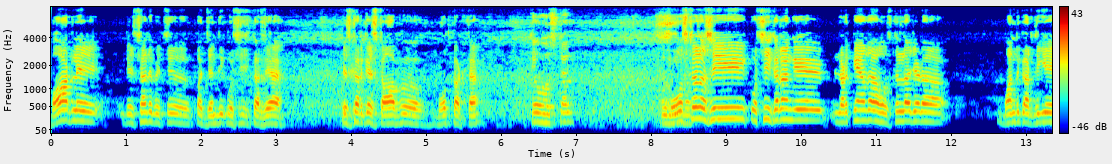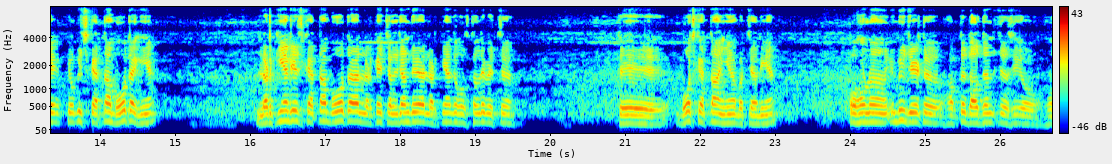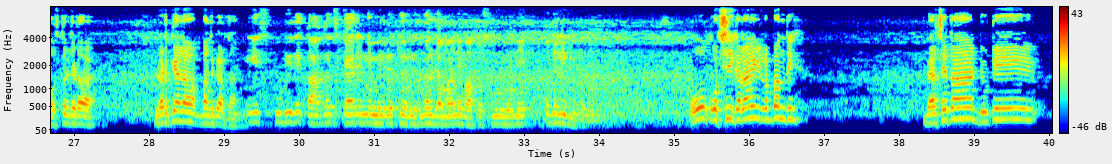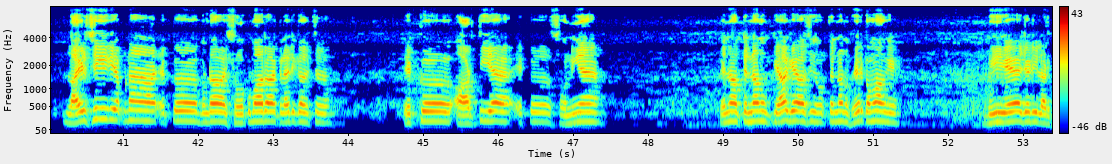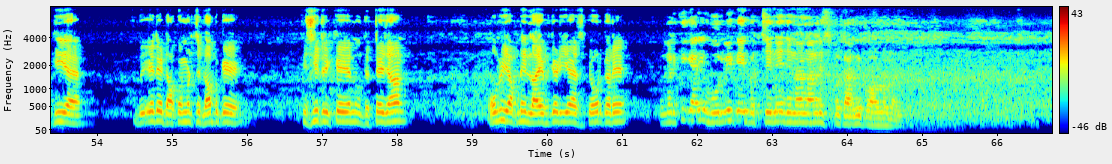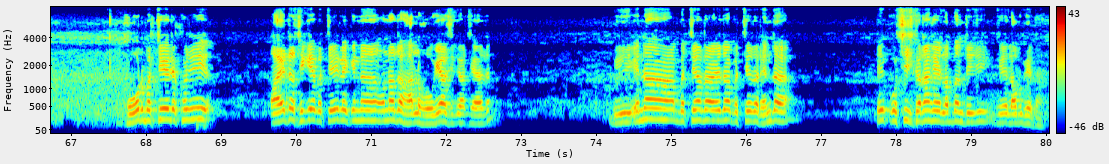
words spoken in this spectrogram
ਬਾਹਰਲੇ ਦੇਸ਼ਾਂ ਦੇ ਵਿੱਚ ਭੱਜਣ ਦੀ ਕੋਸ਼ਿਸ਼ ਕਰ ਰਿਹਾ ਹੈ। ਇਸ ਕਰਕੇ ਸਟਾਫ ਬਹੁਤ ਘੱਟ ਹੈ। ਤੇ ਹੋਸਟਲ ਹੋਸਟਲ ਅਸੀਂ ਕੋਸ਼ਿਸ਼ ਕਰਾਂਗੇ ਲੜਕਿਆਂ ਦਾ ਹੋਸਟਲ ਦਾ ਜਿਹੜਾ ਬੰਦ ਕਰ ਦਈਏ ਕਿਉਂਕਿ ਸ਼ਿਕਾਇਤਾਂ ਬਹੁਤ ਹੈਗੀਆਂ। ਲੜਕੀਆਂ ਦੀਆਂ ਸ਼ਿਕਾਇਤਾਂ ਬਹੁਤ ਹੈ ਲੜਕੇ ਚਲ ਜਾਂਦੇ ਆ ਲੜਕੀਆਂ ਦੇ ਹੋਸਟਲ ਦੇ ਵਿੱਚ। ਤੇ ਬਹੁਤ ਸ਼ਿਕਾਇਤਾਂ ਆਈਆਂ ਬੱਚਿਆਂ ਦੀਆਂ। ਉਹ ਹੁਣ ਇਮੀਡੀਏਟ ਹਫ਼ਤੇ 10 ਦਿਨ ਚ ਅਸੀਂ ਉਹ ਹੋਸਟਲ ਜਿਹੜਾ ਲੜਕਿਆਂ ਦਾ ਬੰਦ ਕਰ ਦਾਂਗੇ। ਇਸ ਕੁੜੀ ਦੇ ਕਾਗਜ਼ ਕਹਿ ਰਹੇ ਨੇ ਮੇਰੇ ਤੋਂ ਓਰੀਜਨਲ ਜਮਾ ਨੇ ਵਾਪਸ ਨਹੀਂ ਹੋਏ ਨੇ ਉਹਦੇ ਲਈ ਕੀ ਕਰੋਗੇ? ਉਹ ਕੋਸ਼ਿਸ਼ ਕਰਾਂਗੇ ਲੱਭਣ ਦੀ। ਵੈਸੇ ਤਾਂ ਡਿਊਟੀ ਲਾਈ ਸੀ ਕਿ ਆਪਣਾ ਇੱਕ ਮੁੰਡਾ ਅਸ਼ੋਕ ਕੁਮਾਰ ਆ ਕਲੈਰੀਕਲ ਚ ਇੱਕ ਆਰਤੀ ਹੈ ਇੱਕ ਸੋਨੀਆ ਹੈ। ਇਹਨਾਂ ਤਿੰਨਾਂ ਨੂੰ ਕਿਹਾ ਗਿਆ ਸੀ ਹੋਰ ਤਿੰਨਾਂ ਨੂੰ ਫੇਰ ਕਵਾਂਗੇ। ਵੀ ਇਹ ਜਿਹੜੀ ਲੜਕੀ ਹੈ ਵੀ ਇਹਦੇ ਡਾਕੂਮੈਂਟਸ ਲੱਭ ਕੇ ਕਿਸੇ ਤਰੀਕੇ ਇਹਨੂੰ ਦਿੱਤੇ ਜਾਣ ਉਹ ਵੀ ਆਪਣੀ ਲਾਈਫ ਜਿਹੜੀ ਹੈ ਸਿਕਿਉਰ ਕਰੇ। ਲੜਕੀ ਕਹਿ ਰਹੀ ਹੋਰ ਵੀ ਕਈ ਬੱਚੇ ਨੇ ਜਿਨ੍ਹਾਂ ਨਾਲ ਇਸ ਪ੍ਰਕਾਰ ਦੀ ਪ੍ਰੋਬਲਮ ਆਈ। ਹੋਰ ਬੱਚੇ ਦੇਖੋ ਜੀ ਆਏ ਤਾਂ ਸੀਗੇ ਬੱਚੇ ਲੇਕਿਨ ਉਹਨਾਂ ਦਾ ਹੱਲ ਹੋ ਗਿਆ ਸੀਗਾ ਸ਼ਾਇਦ। ਵੀ ਇਹਨਾਂ ਬੱਚਿਆਂ ਦਾ ਇਹਦਾ ਬੱਚੇ ਦਾ ਰਹਿੰਦਾ। ਇਹ ਕੋਸ਼ਿਸ਼ ਕਰਾਂਗੇ ਲੱਭਣ ਦੀ ਜੀ ਜੇ ਲੱਭ ਗਏ ਤਾਂ।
